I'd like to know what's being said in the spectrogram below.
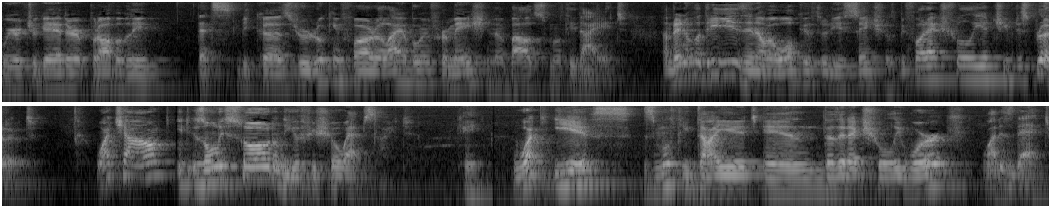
we're together, probably that's because you're looking for reliable information about smoothie diet. I'm Breno Rodrigues and I will walk you through the essentials before actually achieve this product. Watch out, it is only sold on the official website. Okay, what is smoothie diet and does it actually work? What is that?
